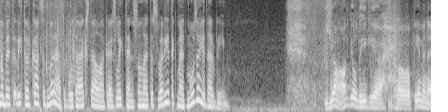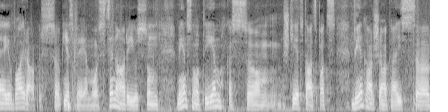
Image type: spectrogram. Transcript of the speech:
Nu, bet, Viktor, kāds tad varētu būt ēkas tālākais liktenis, un vai tas var ietekmēt muzeja darbību? Jā, atbildīgie uh, pieminēja vairākus uh, iespējamos scenārijus, un viens no tiem, kas um, šķiet tāds pats vienkāršākais, uh,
